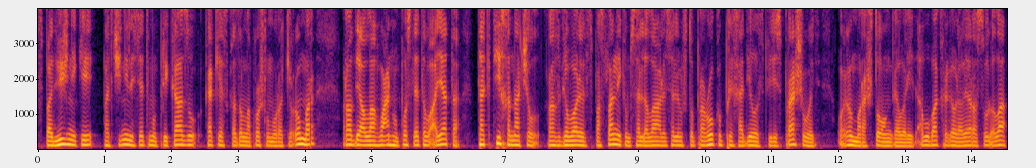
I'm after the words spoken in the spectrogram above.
сподвижники подчинились этому приказу, как я сказал на прошлом уроке Умар, ради Аллаху анху, после этого аята, так тихо начал разговаривать с посланником, саллиллаху алейhi что пророку приходилось переспрашивать у Умара, что он говорит. Абу Бакр говорил, я Расул Аллах,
